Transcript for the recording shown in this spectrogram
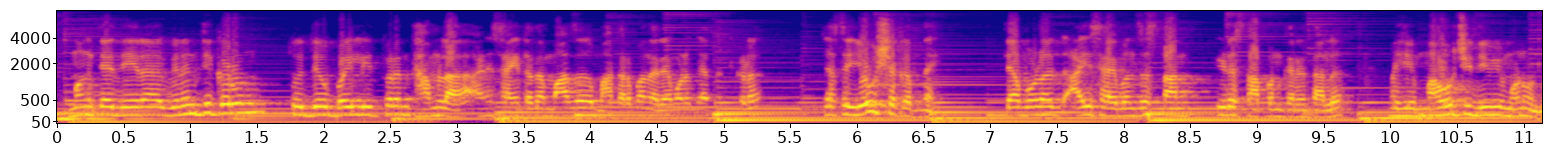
मग त्या देवाला विनंती करून तो देव बैल इथपर्यंत थांबला आणि सांगितलं आता माझं म्हातारपण झाल्यामुळे मी आता तिकडं जास्त येऊ शकत नाही. त्यामुळं आई साहेबांचं स्थान इथं स्थापन करण्यात आलं. मग ही माहूरची देवी म्हणून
